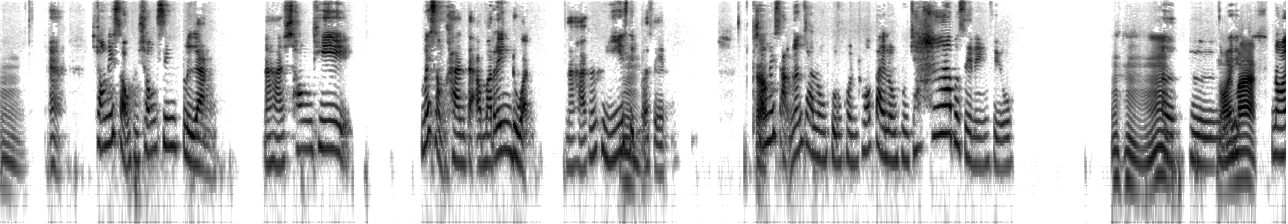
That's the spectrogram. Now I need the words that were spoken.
อืมอะช่องที่สองคือช่องสิ้นเปลืองนะคะ ช่องที่ไม่สำคัญแต่เอามาเร่งด่วนนะคะ ก็คือยี่สิบเปอร์เซ็นครับช่องที่สามเรื่องการลงทุนคนทั่วไปลงทุนแค่ห้าเปอร์เซ็นเองฟิลอื้อหือ เออเออน้อยมาก น้อย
